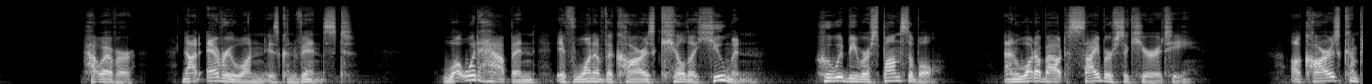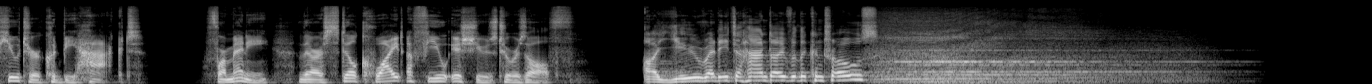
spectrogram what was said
However, not everyone is convinced. What would happen if one of the cars killed a human? Who would be responsible? And what about cybersecurity? A car's computer could be hacked. For many, there are still quite a few issues to resolve. Are you ready to hand over the controls?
